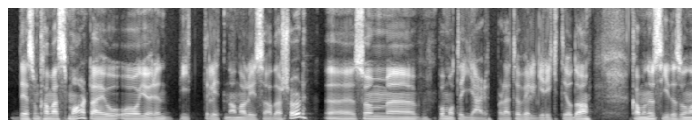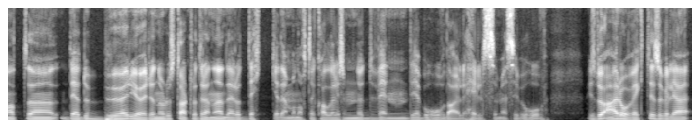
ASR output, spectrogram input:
det som kan være smart, er jo å gjøre en bitte liten analyse av deg sjøl, eh, som eh, på en måte hjelper deg til å velge riktig. Og da kan man jo si det sånn at eh, det du bør gjøre når du starter å trene, det er å dekke det man ofte kaller liksom nødvendige behov, da, eller helsemessige behov. Hvis du er overvektig, så ville jeg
